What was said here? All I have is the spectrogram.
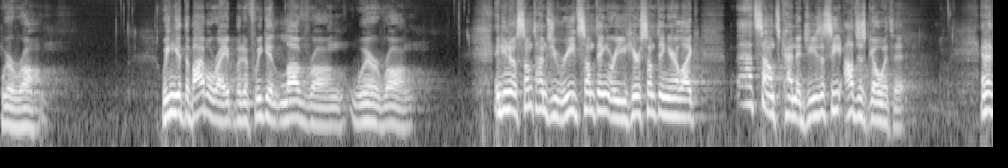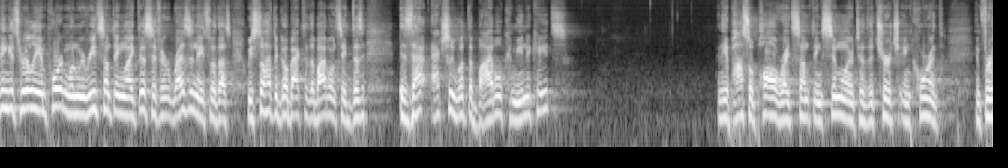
we're wrong. We can get the Bible right, but if we get love wrong, we're wrong. And you know, sometimes you read something or you hear something, and you're like, that sounds kind of Jesus y, I'll just go with it. And I think it's really important when we read something like this, if it resonates with us, we still have to go back to the Bible and say, Does, is that actually what the Bible communicates? And the Apostle Paul writes something similar to the church in Corinth. In 1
